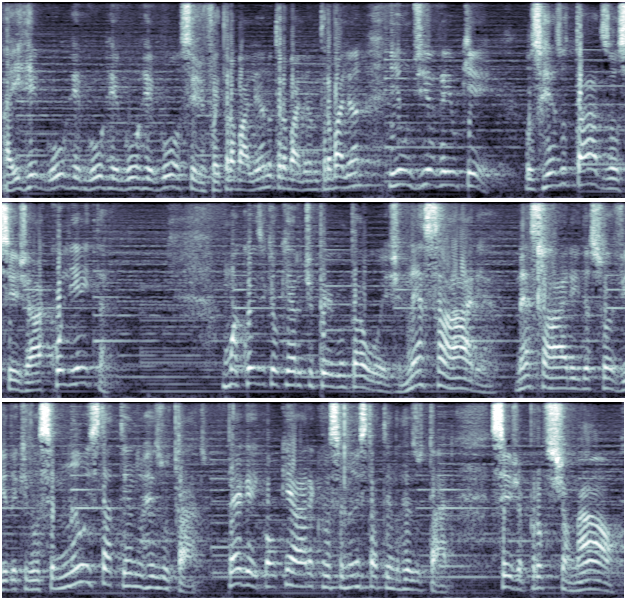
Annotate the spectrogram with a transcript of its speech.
aí regou, regou, regou, regou, ou seja, foi trabalhando, trabalhando, trabalhando, e um dia veio o que? Os resultados, ou seja, a colheita. Uma coisa que eu quero te perguntar hoje, nessa área, nessa área da sua vida que você não está tendo resultado, pega aí qualquer área que você não está tendo resultado, seja profissional,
